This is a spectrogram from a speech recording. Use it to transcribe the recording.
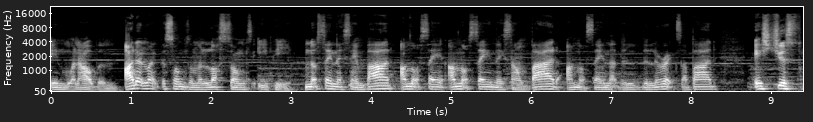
in one album. I don't like the songs on the Lost Songs EP. I'm not saying they sound bad. I'm not saying I'm not saying they sound bad. I'm not saying that the, the lyrics are bad. It's just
